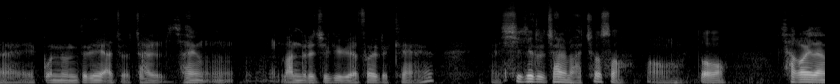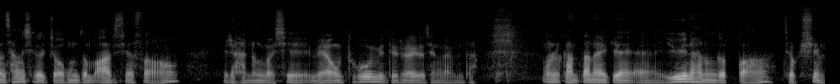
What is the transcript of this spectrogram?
에, 꽃눈들이 아주 잘 사용 만들어지기 위해서 이렇게 시기를 잘 맞춰서 어, 또 사과에 대한 상식을 조금 더 마르셔서 이렇게 하는 것이 매우 도움이 되리라 생각합니다. 오늘 간단하게 에, 유인하는 것과 적심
